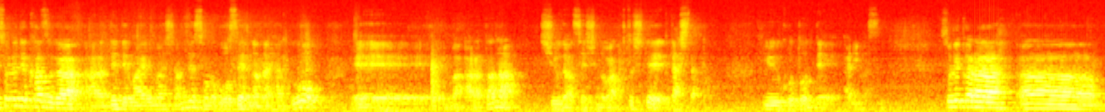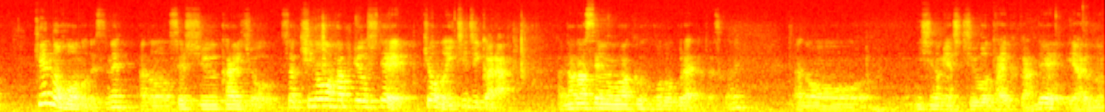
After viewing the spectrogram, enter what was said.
それで数が出てまいりましたのでその5700を、えーまあ、新たな集団接種の枠として出したということであります。それからあ県の方のですねあの接種会場それは昨日発表して今日の1時から7000枠ほどぐらいだったですかね。あの西宮市中央体育館でやる分、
